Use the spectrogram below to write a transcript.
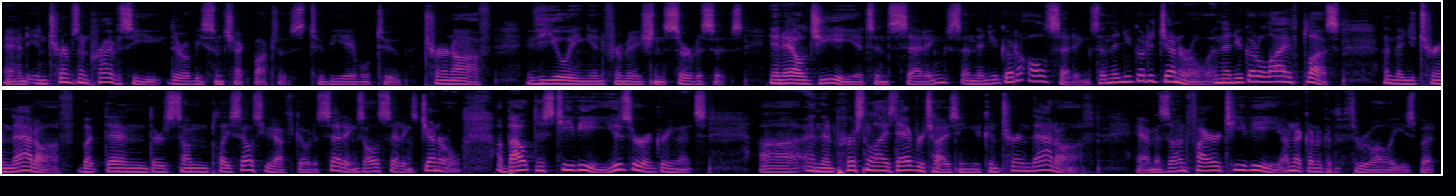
And in terms and privacy, there will be some checkboxes to be able to turn off viewing information services. In LG, it's in settings and then you go to all settings and then you go to general and then you go to live plus and then you turn that off. But then there's some place else you have to go to settings, all settings, general, about this TV, user agreements. Uh, and then personalized advertising, you can turn that off. Amazon Fire TV. I'm not going to go through all these, but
